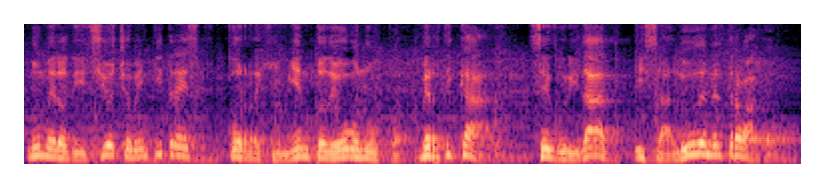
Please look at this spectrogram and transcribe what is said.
número 1823, Corregimiento de Obonuco. Vertical, seguridad y salud en el trabajo.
